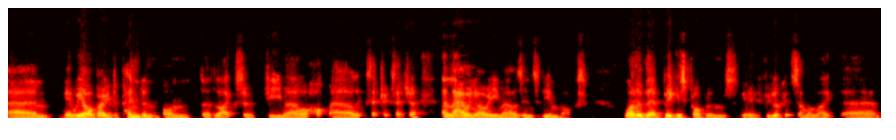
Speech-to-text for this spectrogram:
um, yeah, we are very dependent on the likes of Gmail, Hotmail, etc., etc., allowing our emails into the inbox. One of their biggest problems, you know, if you look at someone like um,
